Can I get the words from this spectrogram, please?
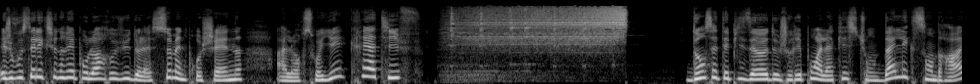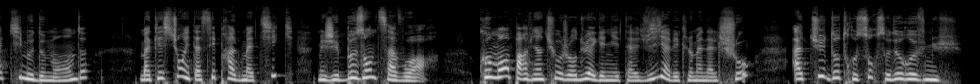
et je vous sélectionnerai pour la revue de la semaine prochaine. Alors soyez créatifs. Dans cet épisode, je réponds à la question d'Alexandra qui me demande Ma question est assez pragmatique, mais j'ai besoin de savoir. Comment parviens-tu aujourd'hui à gagner ta vie avec le Manal Show? As-tu d'autres sources de revenus?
